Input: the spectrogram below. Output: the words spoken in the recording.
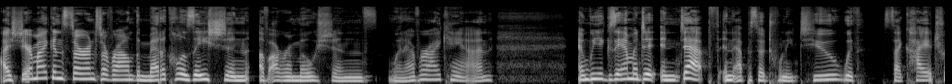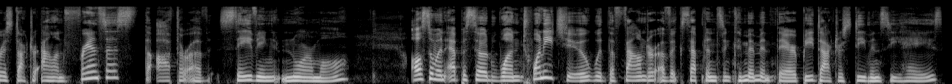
I share my concerns around the medicalization of our emotions whenever I can. And we examined it in depth in episode 22 with psychiatrist Dr. Alan Frances, the author of Saving Normal. Also in episode 122 with the founder of acceptance and commitment therapy, Dr. Stephen C. Hayes.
